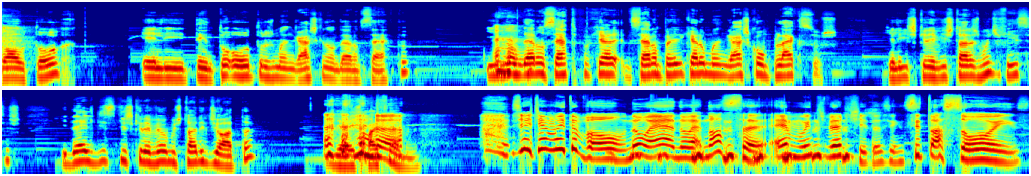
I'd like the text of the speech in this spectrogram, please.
o autor ele tentou outros mangás que não deram certo. E uhum. não deram certo porque disseram para ele que eram mangás complexos. Que ele escrevia histórias muito difíceis. E daí ele disse que escreveu uma história idiota. E é Spy Family. Gente, é muito bom, não é? Não é? Nossa, é muito divertido, assim. Situações,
